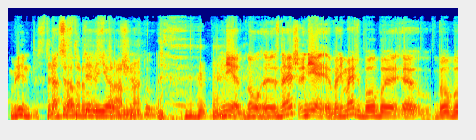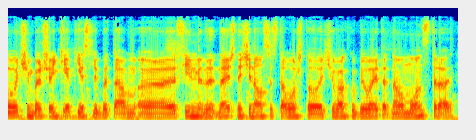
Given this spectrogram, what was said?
Блин, с на самом стороны, деле странно. я очень... Нет, ну, э, знаешь, не, понимаешь, был бы, э, был бы очень большой кек, если бы там э, в фильме, знаешь, начинался с того, что чувак убивает одного монстра,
